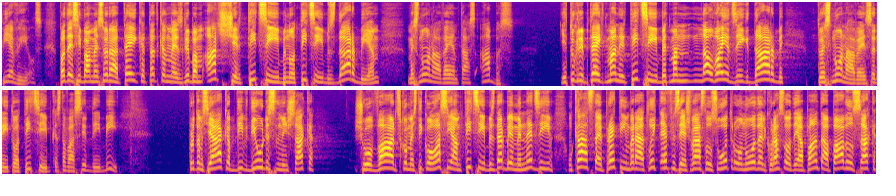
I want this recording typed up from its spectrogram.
pievīls. Patiesībā mēs varētu teikt, ka tad, kad mēs gribam atšķirt ticību no ticības darbiem, mēs nonāvējam tās abas. Ja tu gribi teikt, man ir ticība, bet man nav vajadzīgi darbi, tu esi nonāvējis arī to ticību, kas tavā sirdī bija. Protams, Jēkab 2.20. viņš saka, šo vārdu, ko mēs tikko lasījām, ticības darbiem ir nedzīva. Un kāds tai pretīm varētu likt Efeziešu vēstules otro nodaļu, kur 8. pantā Pāvils saka,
